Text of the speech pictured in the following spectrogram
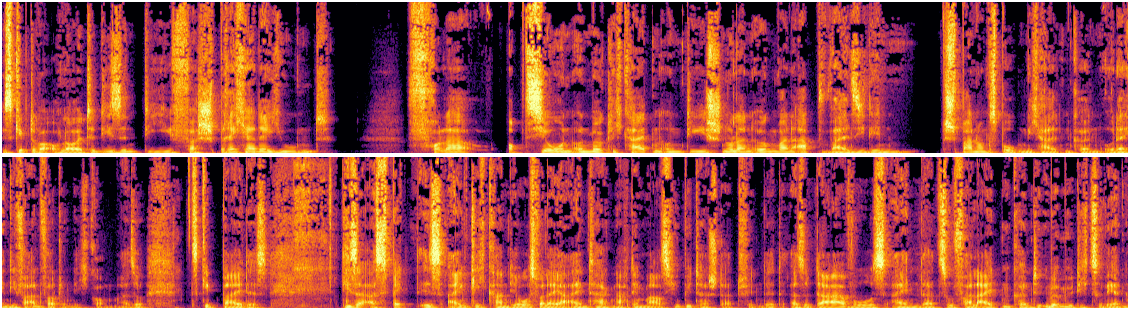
Es gibt aber auch Leute, die sind die Versprecher der Jugend, voller Optionen und Möglichkeiten und die schnullern irgendwann ab, weil sie den Spannungsbogen nicht halten können oder in die Verantwortung nicht kommen. Also es gibt beides. Dieser Aspekt ist eigentlich grandios, weil er ja einen Tag nach dem Mars-Jupiter stattfindet. Also da, wo es einen dazu verleiten könnte, übermütig zu werden,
